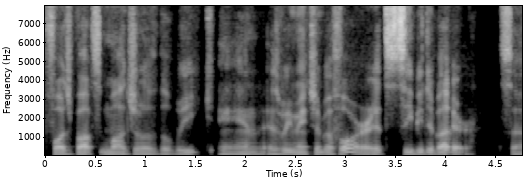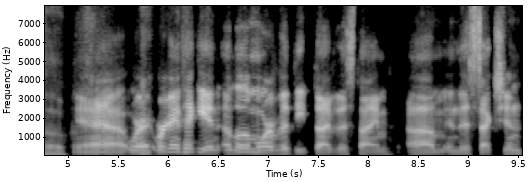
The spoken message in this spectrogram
ForgeBox module of the week. And as we mentioned before, it's CB Debugger. So Yeah, we're we're gonna take you in a little more of a deep dive this time um, in this section.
